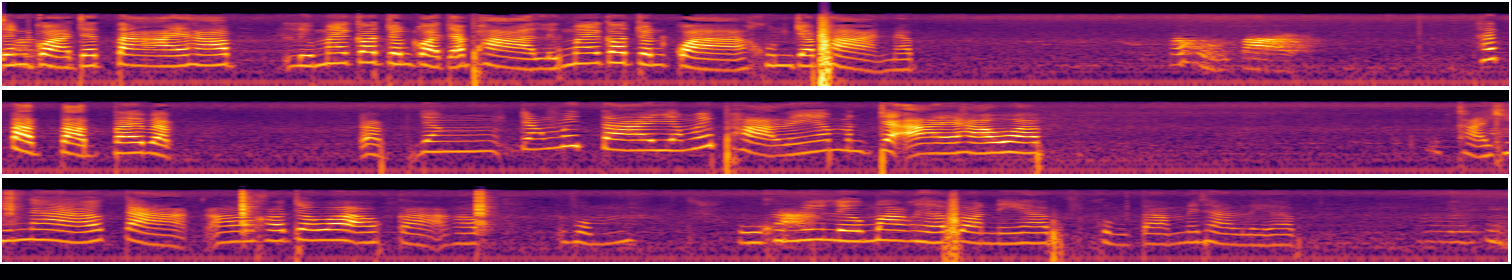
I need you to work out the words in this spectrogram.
จนกว่าจะตายครับ หรือไม่ก็จนกว่าจะผ่าน หรือไม่ก็จนกว่าคุณจะผ่านครับ ถ้าผมตายอะถ้าตัดตัดไปแบบ แบบยังยังไม่ตายยังไม่ผ่านอะไรเงี้ยมันจะอายเขาครับ ขายชิ้นหน้าแล้วกากเอาเขาจะว่าเอากากครับ ผมโอ้คุณวิ่งเร็วมากเลยครับ ตอนนี้ครับ ผมตามไม่ทันเลยครับ มันยังติด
